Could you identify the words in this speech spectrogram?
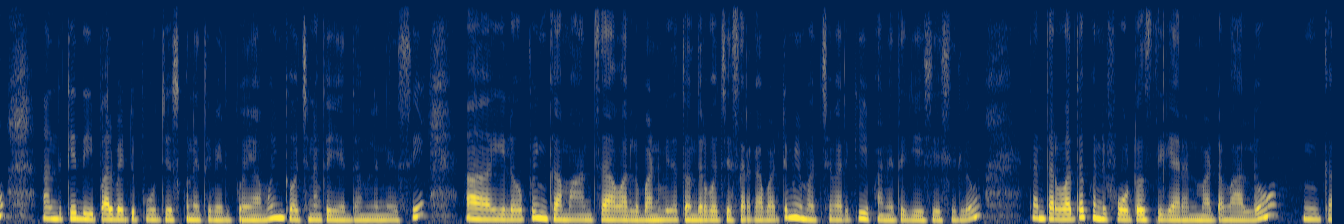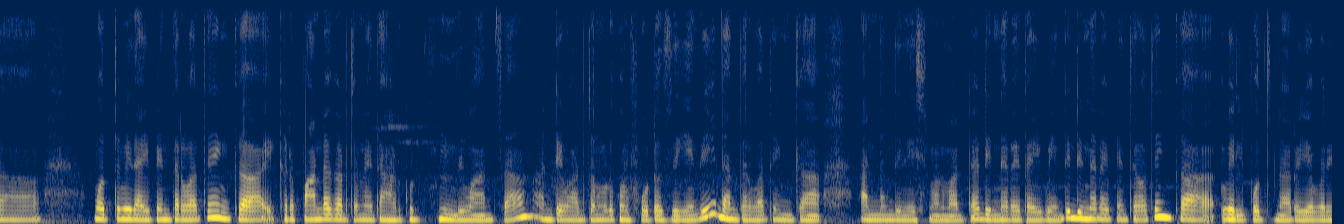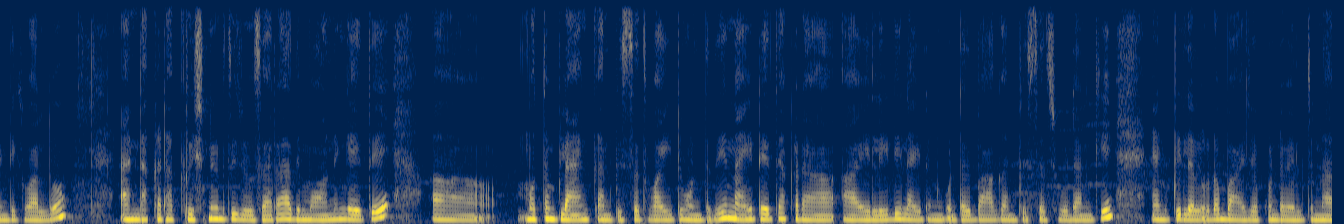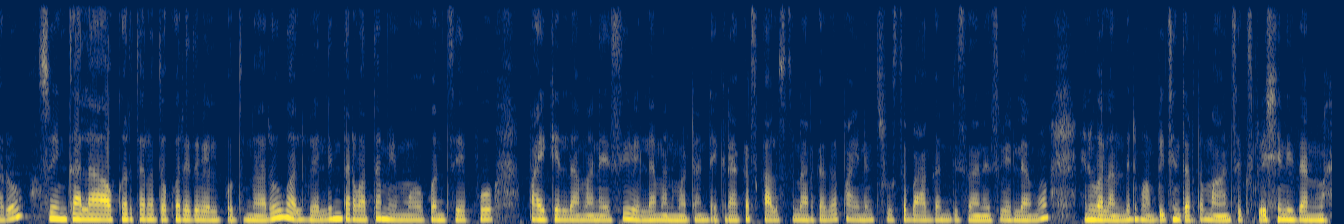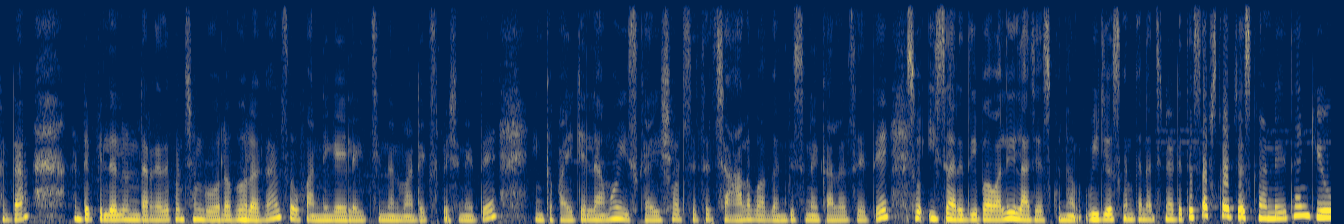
అందుకే దీపాలు పెట్టి పూజ చేసుకుని అయితే వెళ్ళిపోయాము. ఇంకా వచ్చినాక చేద్దాంలనేసి ఈలోపు ఇంకా మాన్స వాళ్ళు బండి మీద తొందరగా వచ్చేసారు. చేస్తారు కాబట్టి మేము వచ్చేవరకు ఈ పని అయితే చేసేసిళ్ళు. దాని తర్వాత కొన్ని ఫొటోస్ దిగారనమాట వాళ్ళు. ఇంకా మొత్తం ఇది అయిపోయిన తర్వాత ఇంకా ఇక్కడ పాండగాడితో అయితే ఆడుకుంటుంది మాన్స. అంటే వాడితో కూడా కొన్ని ఫొటోస్ దిగింది. దాని తర్వాత ఇంకా అన్నం తినేసాం అనమాట డిన్నర్ అయితే అయిపోయింది. డిన్నర్ అయిపోయిన తర్వాత ఇంకా వెళ్ళిపోతున్నారు ఎవరింటికి వాళ్ళు. అండ్ అక్కడ కృష్ణుడిది చూసారా? అది మార్నింగ్ అయితే మొత్తం బ్లాంక్ కనిపిస్తుంది వైట్ ఉంటుంది. నైట్ అయితే అక్కడ ఆ ఎల్ఈడి లైట్ అనుకుంటుంది బాగా అనిపిస్తుంది చూడడానికి. అండ్ పిల్లలు కూడా బాగా చెప్పుకుంటూ వెళ్తున్నారు. సో ఇంకా అలా ఒకరి తర్వాత ఒకరైతే వెళ్ళిపోతున్నారు. వాళ్ళు వెళ్ళిన తర్వాత మేము కొంతసేపు పైకి వెళ్దాం అనేసి వెళ్ళామన్నమాట. అంటే క్రాకర్స్ కాలుస్తున్నారు కదా పైనుంచి చూస్తే బాగా కనిపిస్తుంది అనేసి వెళ్ళాము. అండ్ వాళ్ళందరినీ పంపించిన తర్వాత మాన్స్ ఎక్స్ప్రెషన్ ఇది అనమాట అంటే పిల్లలు ఉంటారు కదా కొంచెం గోల గోలగా సో ఫన్నీగా ఇలా ఇచ్చిందనమాట ఎక్స్ప్రెషన్ అయితే. ఇంకా పైకి వెళ్ళాము. ఈ స్కై షాట్స్ అయితే చాలా బాగా కనిపిస్తున్నాయి కలర్ కలర్స్ అయితే. సో ఈసారి దీపావళి ఇలా చేసుకున్నాం. వీడియోస్ కనుక నచ్చినట్టయితే సబ్స్క్రైబ్ చేసుకోండి. Thank you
